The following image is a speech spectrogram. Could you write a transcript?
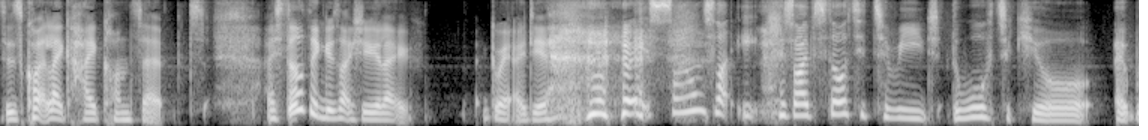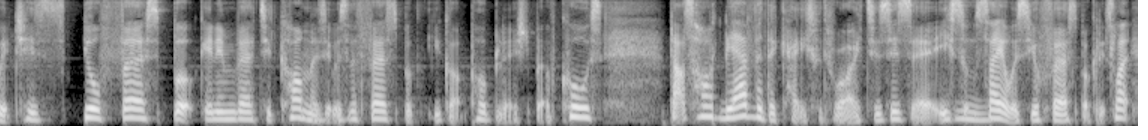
So it's quite like high concept. I still think it's actually like great idea. it sounds like because I've started to read The Water Cure, uh, which is your first book in inverted commas. It was the first book that you got published, but of course, that's hardly ever the case with writers, is it? You sort of mm. say it was your first book. It's like,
